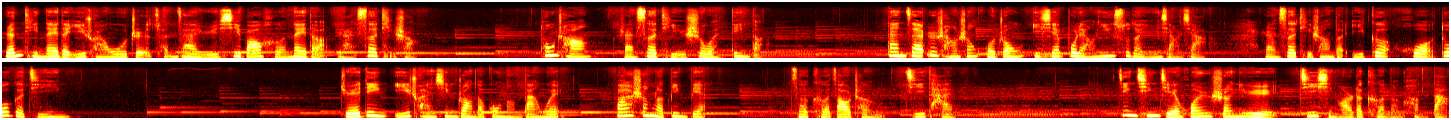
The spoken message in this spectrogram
人体内的遗传物质存在于细胞核内的染色体上，通常染色体是稳定的，但在日常生活中一些不良因素的影响下，染色体上的一个或多个基因决定遗传性状的功能单位发生了病变，则可造成畸胎。近亲结婚生育畸形儿的可能很大。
